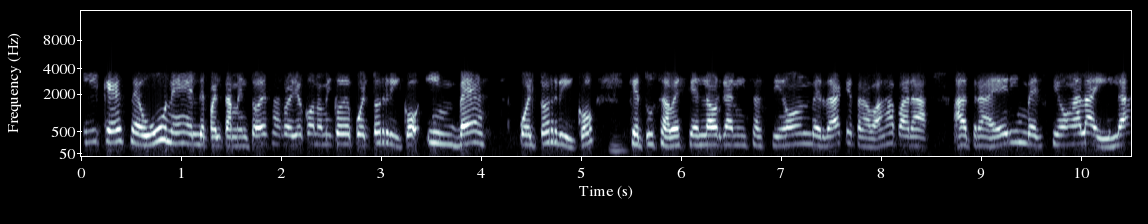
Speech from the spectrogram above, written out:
y que se une el Departamento de Desarrollo Económico de Puerto Rico, Invest Puerto Rico, que tú sabes que es la organización, ¿verdad?, que trabaja para atraer inversión a la isla.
